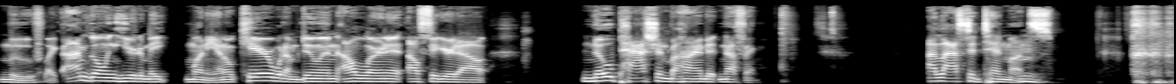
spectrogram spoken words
move. Like I'm going here to make money. I don't care what I'm doing. I'll learn it. I'll figure it out. No passion behind it. Nothing. I lasted 10 months. Hmm.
